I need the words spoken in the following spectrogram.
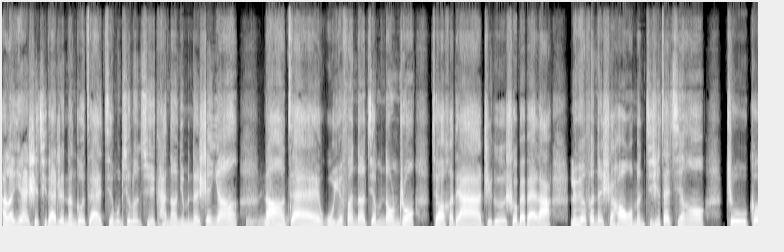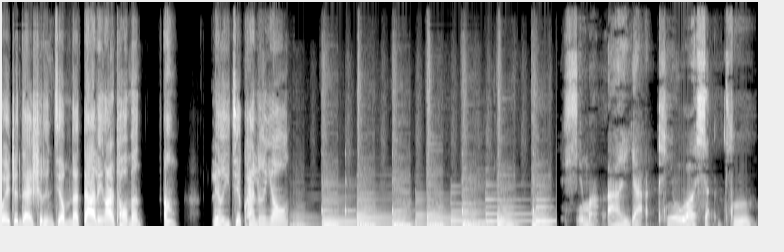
好了，依然是期待着能够在节目评论区看到你们的身影。那在五月份的节目当中，就要和大家这个说拜拜啦。六月份的时候，我们继续再见哦。祝各位正在收听节目的大龄儿童们，嗯，六一节快乐哟！喜马拉雅，听我想听。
